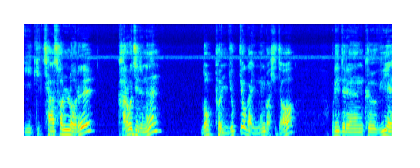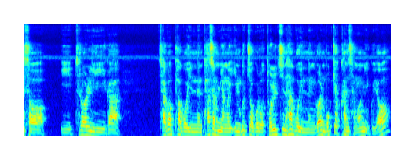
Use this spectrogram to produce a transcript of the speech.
이 기차 선로를 가로지르는 높은 육교가 있는 것이죠. 우리들은 그 위에서 이 트롤리가 작업하고 있는 다섯 명의 인부 쪽으로 돌진하고 있는 걸 목격한 상황이고요.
